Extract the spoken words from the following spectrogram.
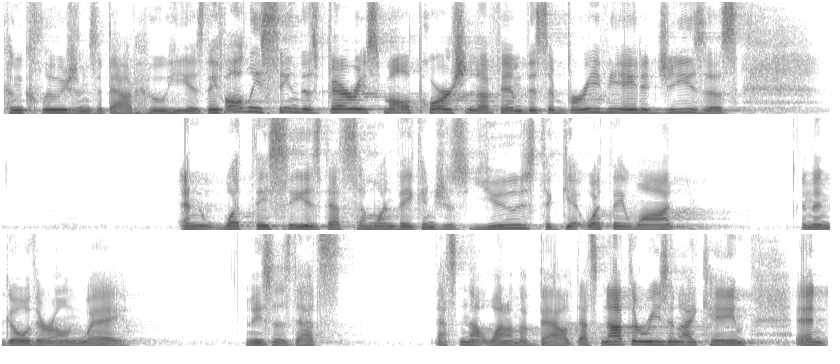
conclusions about who he is. They've only seen this very small portion of him, this abbreviated Jesus. And what they see is that someone they can just use to get what they want and then go their own way. And he says, That's, that's not what I'm about. That's not the reason I came. And,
